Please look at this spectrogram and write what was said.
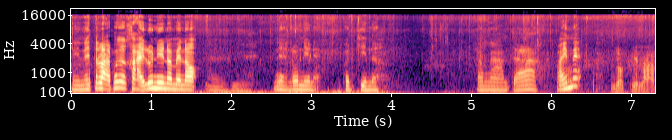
นี่ในตลาดเพิ่นก็ขายรุ่นนี้เนาะแม่เนาะเออนี่เนี่ยรุ่นนี้แหละเพิ่นกินนะงามๆจ้าไปแม่ยอดเพลาด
